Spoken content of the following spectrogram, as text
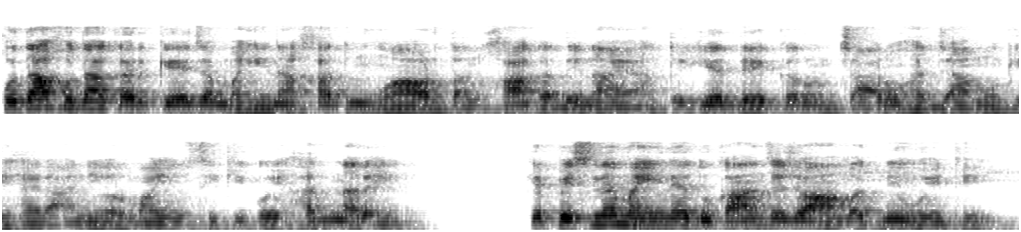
خدا خدا کر کے جب مہینہ ختم ہوا اور تنخواہ کا دن آیا، تو یہ دیکھ کر ان چاروں حجاموں کی حیرانی اور مایوسی کی کوئی حد نہ رہی کہ پچھلے مہینے دکان سے جو آمدنی ہوئی تھی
